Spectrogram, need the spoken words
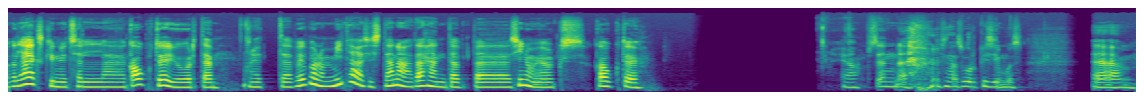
aga lähekski nüüd selle kaugtöö juurde, et äh, võib-olla, mida siis täna tähendab sinu jaoks kaugtöö? jah, see on üsna suur küsimus ähm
